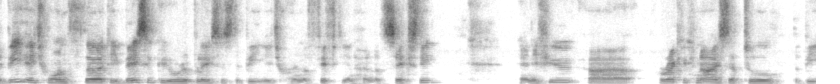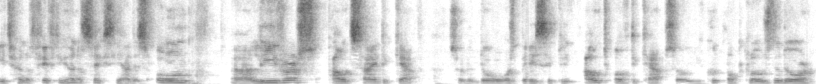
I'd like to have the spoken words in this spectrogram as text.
The BH130 basically replaces the BH150 and 160. And if you uh, recognize that tool, the BH150, 160 had its own uh, levers outside the cap. So the door was basically out of the cap, so you could not close the door.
